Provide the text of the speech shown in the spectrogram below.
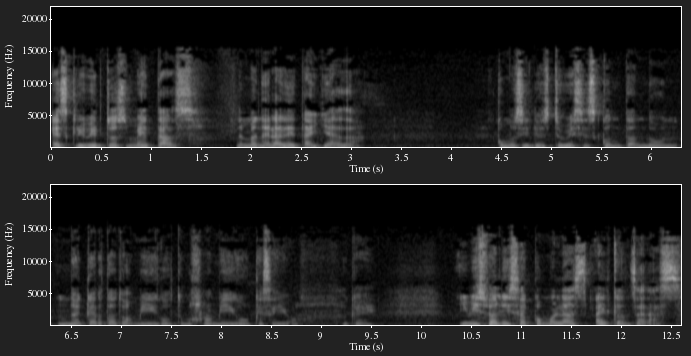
escribir tus metas de manera detallada. Como si le estuvieses contando una carta a tu amigo, tu mejor amigo, qué sé yo. Ok. Y visualiza cómo las alcanzarás.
